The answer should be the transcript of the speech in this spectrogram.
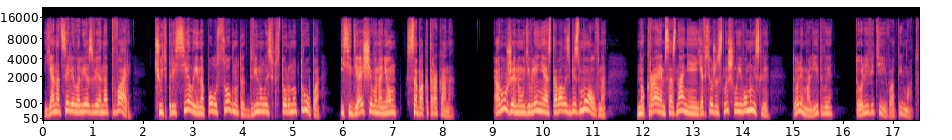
я нацелила лезвие на тварь, чуть присела и на полусогнутых двинулась в сторону трупа и сидящего на нем собака-таракана. Оружие, на удивление, оставалось безмолвно, но краем сознания я все же слышала его мысли, то ли молитвы, то ли витиеватый мат.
